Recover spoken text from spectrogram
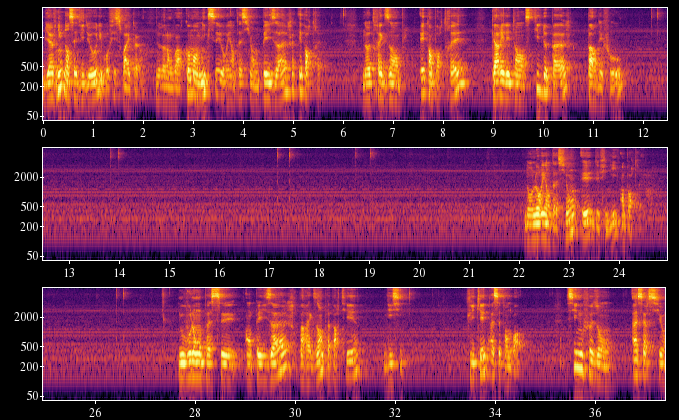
Bienvenue dans cette vidéo LibreOffice Writer. Nous allons voir comment mixer orientation, paysage et portrait. Notre exemple est en portrait, car il est en style de page par défaut. dont l'orientation est définie en portrait. Nous voulons passer en paysage, par exemple, à partir d'ici. Cliquez à cet endroit. Si nous faisons insertion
